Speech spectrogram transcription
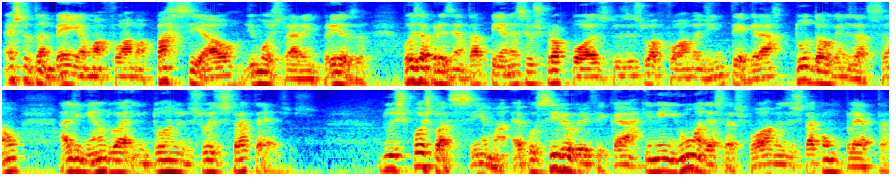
Esta também é uma forma parcial de mostrar a empresa pois apresenta apenas seus propósitos e sua forma de integrar toda a organização, alinhando-a em torno de suas estratégias. Do exposto acima, é possível verificar que nenhuma destas formas está completa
